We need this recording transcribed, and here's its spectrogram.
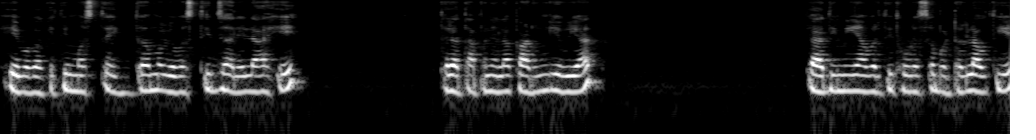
हे बघा किती मस्त एकदम व्यवस्थित झालेलं आहे. तर आता आपण याला काढून घेऊयात. त्याआधी मी यावरती थोडंसं बटर लावते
